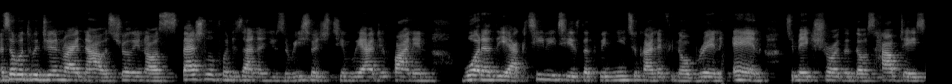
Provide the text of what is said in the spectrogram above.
And so what we're doing right now is truly you know especially for design and user research team. We are defining what are the activities that we need to kind of you know bring in to make sure that those hub days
